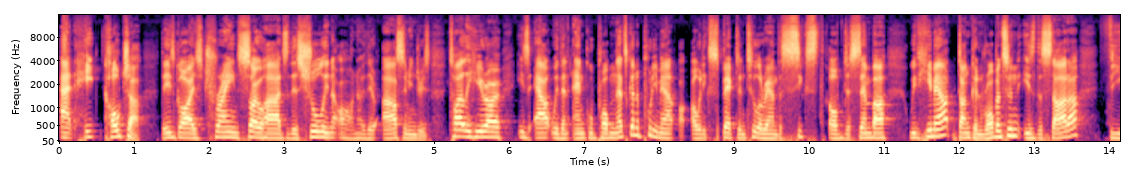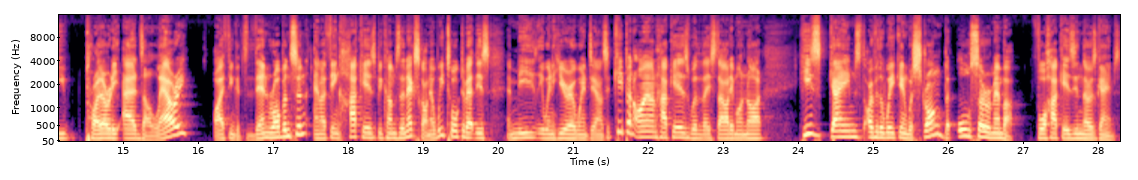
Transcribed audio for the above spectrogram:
at heat culture. These guys train so hard, so there's surely no. Oh no, there are some injuries. Tyler Herro is out with an ankle problem. That's going to put him out, I would expect, until around the 6th of December. With him out, Duncan Robinson is the starter. The priority ads are Lowry, I think it's then Robinson, and I think Jaquez becomes the next guy. Now, we talked about this immediately when Herro went down. So keep an eye on Jaquez, whether they start him or not. His games over the weekend were strong, but also remember, for Jaquez in those games,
